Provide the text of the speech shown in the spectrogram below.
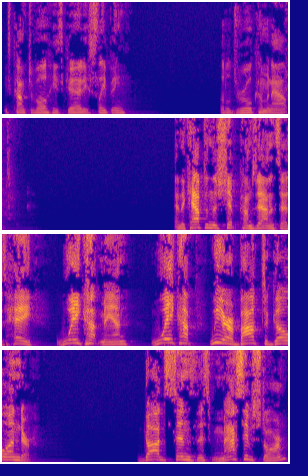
He's comfortable, he's good, he's sleeping little drool coming out. And the captain of the ship comes down and says, Hey, wake up, man. Wake up. We are about to go under. God sends this massive storm,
